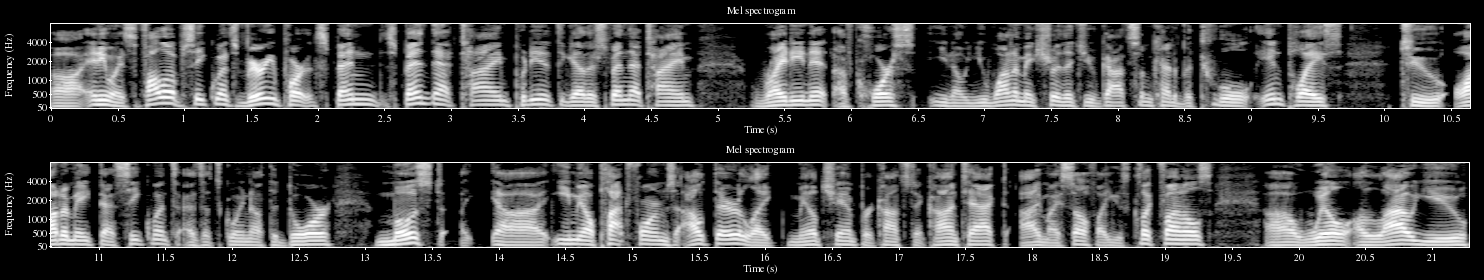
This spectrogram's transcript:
uh, anyways, follow up sequence very important. Spend spend that time putting it together. Spend that time writing it. Of course, you know, you want to make sure that you've got some kind of a tool in place to automate that sequence as it's going out the door. Most uh, email platforms out there, like MailChimp or Constant Contact, I myself, I use ClickFunnels, uh, will allow you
